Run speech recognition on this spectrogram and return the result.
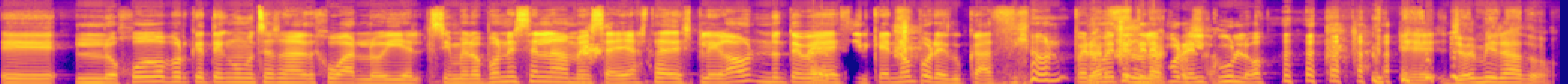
eh, lo juego porque tengo muchas ganas de jugarlo y el si me lo pones en la mesa y ya está desplegado, no te voy a decir que no por educación, pero Voy a decir métetele una por el culo. Eh, yo he mirado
